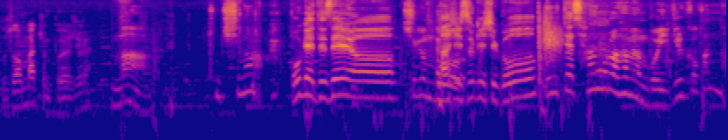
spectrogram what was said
무서운 맛 좀 보여주라 엄마 좀 치나 고개 드세요. 지금 뭐 다시 숙이시고. 1대 3으로 하면 뭐 이길 것 같나?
